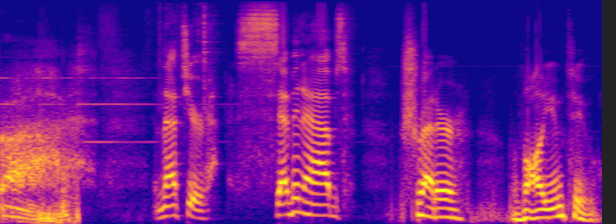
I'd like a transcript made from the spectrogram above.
Ah. And that's your seven abs shredder volume two.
